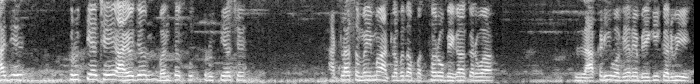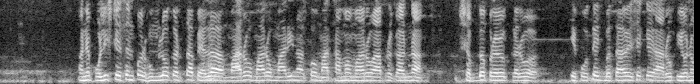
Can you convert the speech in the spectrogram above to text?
આ જે કૃત્ય છે આયોજન બંધ કૃત્ય છે. આટલા સમયમાં આટલા બધા પથ્થરો ભેગા કરવા, લાકડી વગેરે ભેગી કરવી અને પોલીસ સ્ટેશન પર હુમલો કરતાં પહેલાં મારો મારો, મારી નાખો, માથામાં મારો આ પ્રકારના શબ્દ પ્રયોગ કરવો એ પોતે જ બતાવે છે કે આરોપીઓનો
